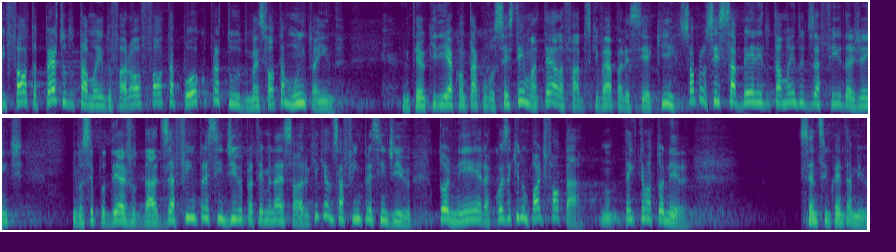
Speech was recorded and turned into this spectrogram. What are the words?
e falta, perto do tamanho do farol, falta pouco para tudo, mas falta muito ainda. Então eu queria contar com vocês. Tem uma tela, Fábio, que vai aparecer aqui, só para vocês saberem do tamanho do desafio da gente e você poder ajudar. Desafio imprescindível para terminar essa hora. O que é um desafio imprescindível? Torneira, coisa que não pode faltar. Tem que ter uma torneira. 150 mil.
